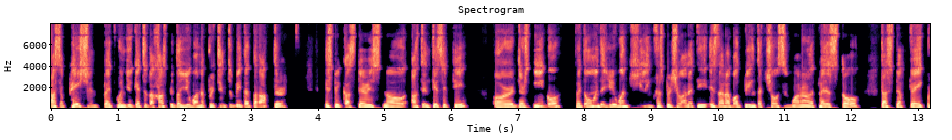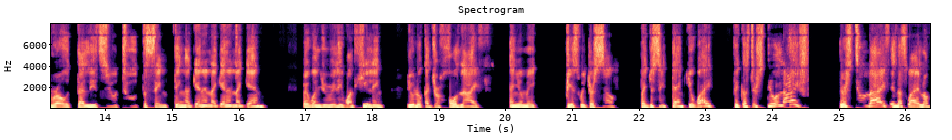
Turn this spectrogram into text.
as a patient, but when you get to the hospital, you want to pretend to be the doctor. It's because there is no authenticity or there's ego. But the moment that you want healing for spirituality, it's not about being the chosen one on the pedestal. That's the fake road that leads you to the same thing again and again and again. But when you really want healing, you look at your whole life and you make peace with yourself. But you say, thank you. Why? Because there's still life. There's still life. And that's why I love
